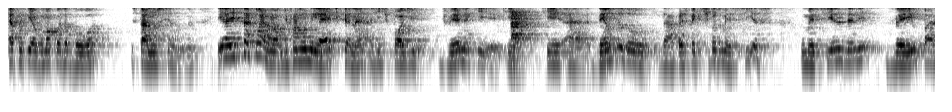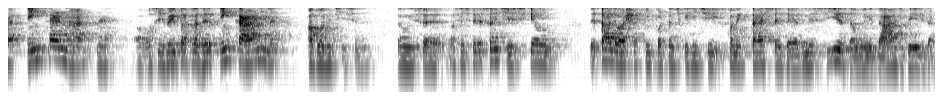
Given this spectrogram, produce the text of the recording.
é porque alguma coisa boa está anunciando. Né? E aí, isso é claro, de forma homilética, né, a gente pode ver né, que, que, que uh, dentro do, da perspectiva do Messias, o Messias ele veio para encarnar, né? Ou seja, veio para trazer em carne, né, a boa notícia, né? Então isso é bastante interessante. Esse que é o detalhe, eu acho que é importante que a gente conectar essa ideia do Messias, da humanidade dele, da,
